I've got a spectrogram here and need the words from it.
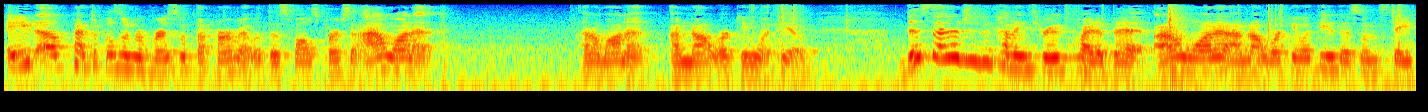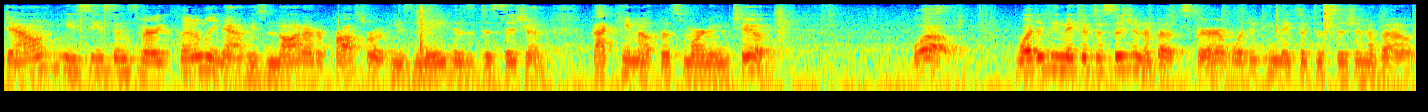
Eight of Pentacles in reverse with the Hermit with this false person. I don't want it. I don't want it. I'm not working with you. This energy's been coming through quite a bit. I don't want it. I'm not working with you. This one stayed down. He sees things very clearly now. He's not at a crossroad. He's made his decision. That came out this morning too. Whoa. What did he make a decision about, Spirit? What did he make a decision about?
